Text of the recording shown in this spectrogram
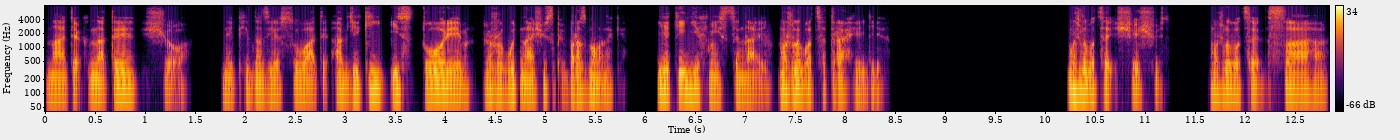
натяк на те, що необхідно з'ясувати, а в якій історії живуть наші співрозмовники, який їхній сценарій. Можливо, це трагедія. Можливо, це ще щось. Можливо, це сага.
